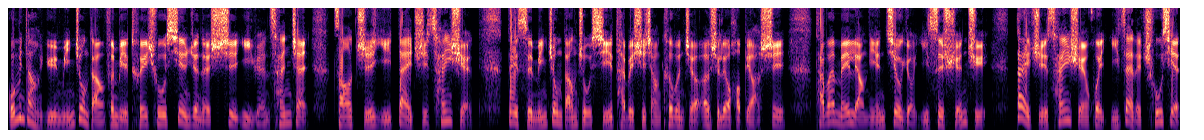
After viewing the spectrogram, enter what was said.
国民党与民众党分别推出现任的市议员参战，遭质疑代职参选。对此，民众党主席台北市长柯文哲二十六号表示，台湾每两年就有一次选举，代职参选会一再的出现。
